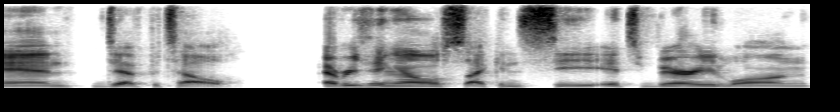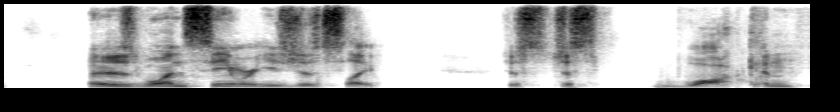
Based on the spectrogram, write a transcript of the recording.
and Dev Patel. Everything else I can see, it's very long. There's one scene where he's just like just just walking.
